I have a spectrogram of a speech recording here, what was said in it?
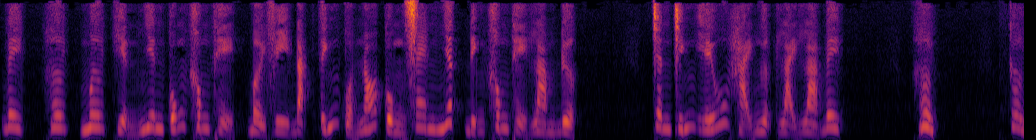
B, hơi, mơ hiển nhiên cũng không thể bởi vì đặc tính của nó cùng sen nhất định không thể làm được. Chân chính yếu hại ngược lại là B. Hơ. Cơ.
